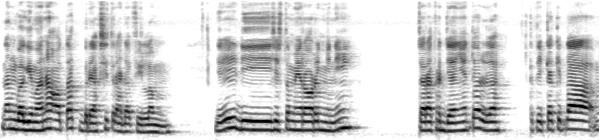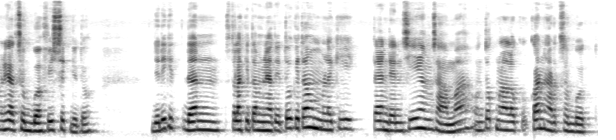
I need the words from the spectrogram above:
tentang bagaimana otak bereaksi terhadap film. Jadi di sistem mirroring ini cara kerjanya itu adalah ketika kita melihat sebuah fisik gitu jadi dan setelah kita melihat itu kita memiliki tendensi yang sama untuk melakukan hal tersebut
